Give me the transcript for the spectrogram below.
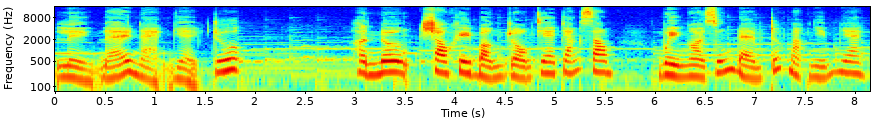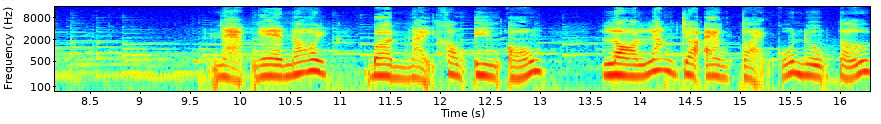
liền để nàng về trước. Hình nương sau khi bận rộn che chắn xong quỳ ngồi xuống đệm trước mặt nhiễm nhang nàng nghe nói bên này không yên ổn, lo lắng cho an toàn của nương tử,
